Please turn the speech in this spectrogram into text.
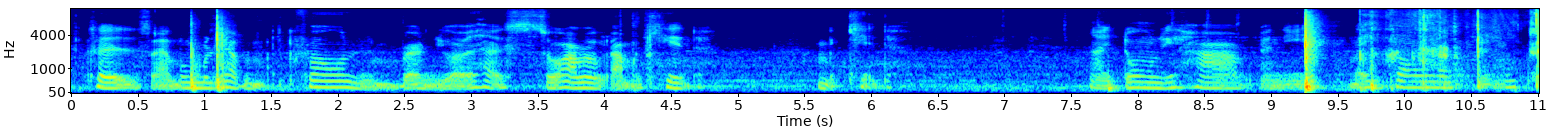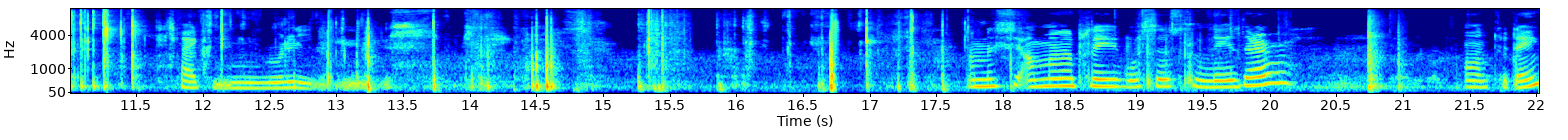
because I don't really have a microphone and brand new has so I'm I'm a kid. I'm a kid. I don't really have any microphone or things I can really use. I'm gonna see, I'm gonna play with this later on today.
